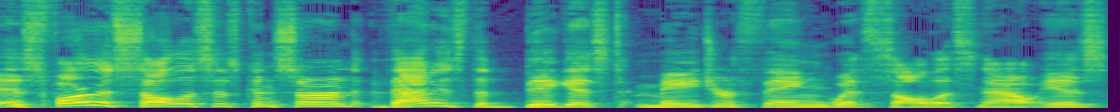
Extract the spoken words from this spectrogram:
as far as Solus is concerned, that is the biggest major thing with Solus now is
